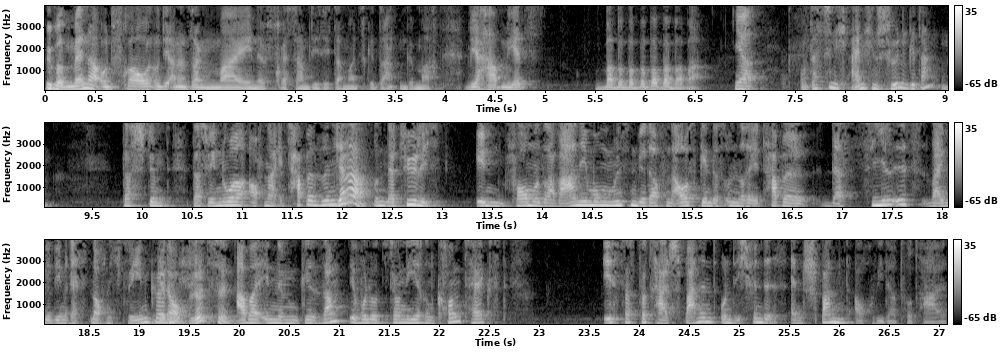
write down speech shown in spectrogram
über Männer und Frauen und die anderen sagen, meine Fresse haben die sich damals Gedanken gemacht. Wir haben jetzt. Ja, Und das finde ich eigentlich einen schönen Gedanken. das stimmt. Dass wir nur auf einer Etappe sind. Ja. Und natürlich in Form unserer Wahrnehmung müssen wir davon ausgehen, dass unsere Etappe das Ziel ist, weil wir den Rest noch nicht sehen können. Genau, Blödsinn. Aber in einem gesamtevolutionären Kontext ist das total spannend und ich finde, es entspannt auch wieder total.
